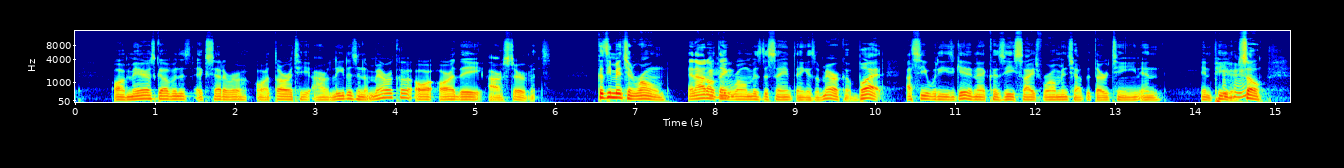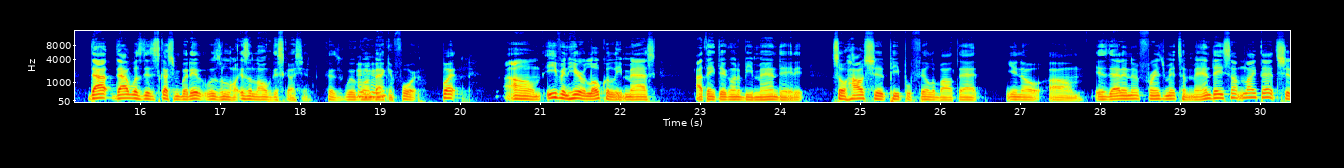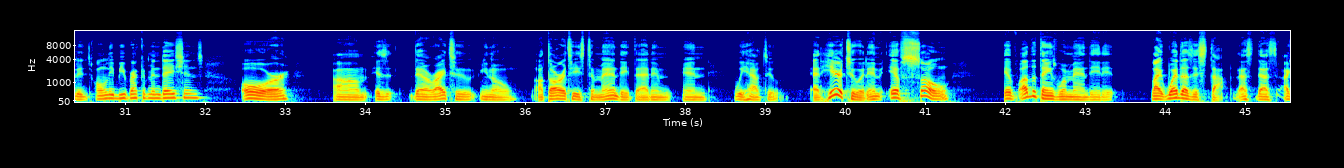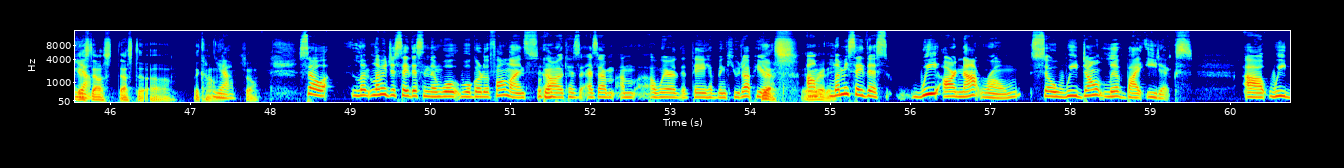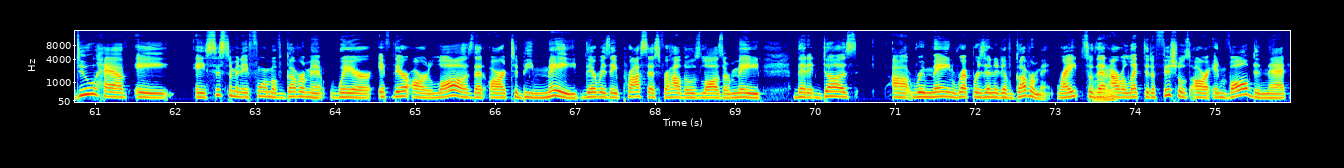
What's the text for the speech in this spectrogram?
are mayors, governors, etc., or authority our leaders in America, or are they our servants? because he mentioned Rome, and I don't Mm-hmm. think Rome is the same thing as America, but I see what he's getting at because he cites Romans chapter thirteen and in Peter. Mm-hmm. So that that was the discussion, but it was a long, it's a long discussion because we're going Mm-hmm. back and forth. But um, even here locally, masks, I think they're going to be mandated. So how should people feel about that? You know, um, is that an infringement to mandate something like that? Should it only be recommendations, or um, is there a right to you know authorities to mandate that, and and we have to adhere to it? And if so, if other things were mandated, like where does it stop? That's that's I guess Yeah. that's that's the uh, the comment. Yeah. So So let, let me just say this, and then we'll we'll go to the phone lines Okay. because as I'm I'm aware that they have been queued up here. Yes, Um, ready. let me say this: we are not Rome, so we don't live by edicts. Uh, we do have a a system and a form of government where if there are laws that are to be made, there is a process for how those laws are made. That it does uh, remain representative government, right? So that our elected officials are involved in that.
